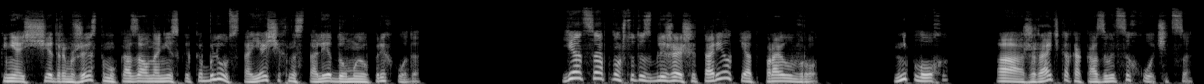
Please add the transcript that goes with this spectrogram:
Князь щедрым жестом указал на несколько блюд, стоящих на столе до моего прихода. Я отцапнул что-то с ближайшей тарелки и отправил в рот. Неплохо. А жрать, как оказывается, хочется.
